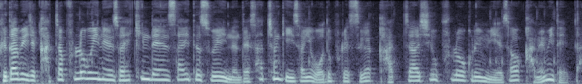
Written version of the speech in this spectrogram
그 다음에 이제 가짜 플러그인에서 해킹된 사이트 수에 있는데 4,000개 이상의 WordPress가 가짜 SEO 프로그램 위에서 감염이 되었다.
